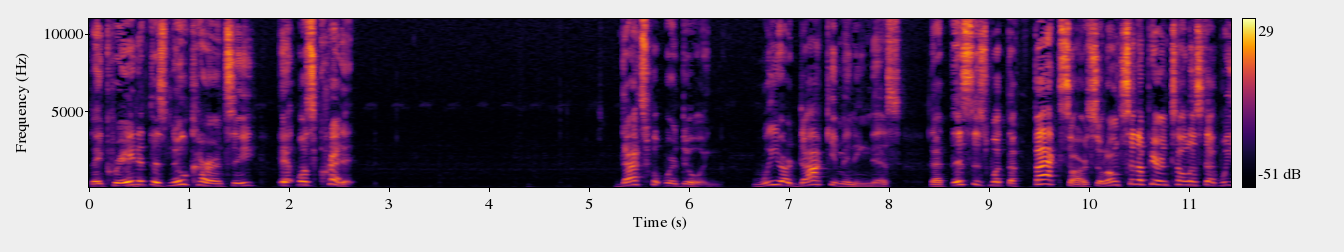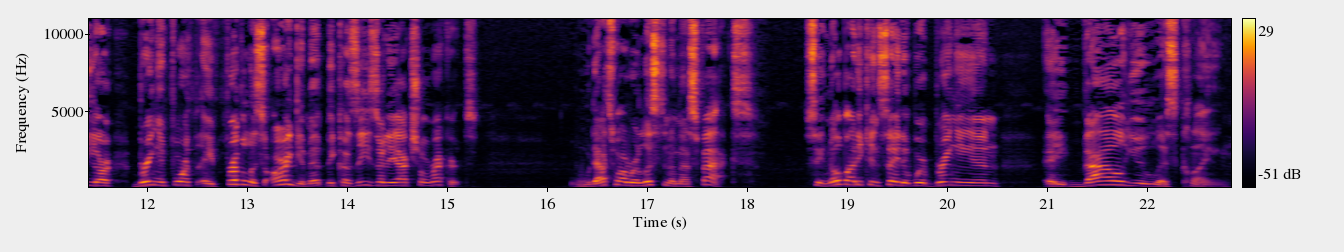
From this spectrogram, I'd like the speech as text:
They created this new currency. It was credit. That's what we're doing. We are documenting this, that this is what the facts are. So don't sit up here and tell us that we are bringing forth a frivolous argument because these are the actual records. That's why we're listing them as facts. See, nobody can say that we're bringing in a valueless claim.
